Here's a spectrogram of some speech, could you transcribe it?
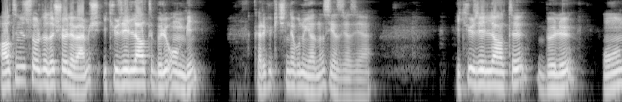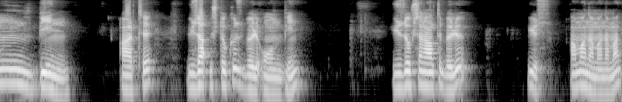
Altıncı soruda da şöyle vermiş. 256 bölü 10.000. Karekök içinde bunu nasıl yazacağız ya? 256 bölü 10.000 artı 169 bölü 10.000 196 bölü 100. Aman aman aman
